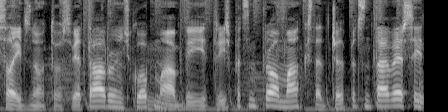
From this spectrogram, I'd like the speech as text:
salīdzinot tos vietāruņus kopumā mm. bija 13 Pro Max, tad 14. versija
